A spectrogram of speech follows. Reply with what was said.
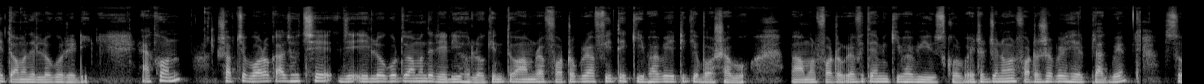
এই তো আমাদের লোগো রেডি এখন সবচেয়ে বড় কাজ হচ্ছে যে এই লোগো তো আমাদের রেডি হলো, কিন্তু আমরা ফটোগ্রাফিতে কীভাবে এটিকে বসাবো বা আমার ফটোগ্রাফিতে আমি কীভাবে ইউজ করব, এটার জন্য আমার ফটোশপের হেল্প লাগবে। সো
